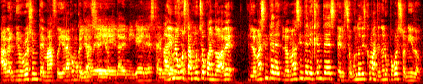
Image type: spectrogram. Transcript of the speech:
A ver, New Rules es un temazo y era como que tiene un sello. La de Miguel, esta. A mí me gusta mucho cuando, a ver, lo más, lo más inteligente es el segundo disco mantener un poco el sonido.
